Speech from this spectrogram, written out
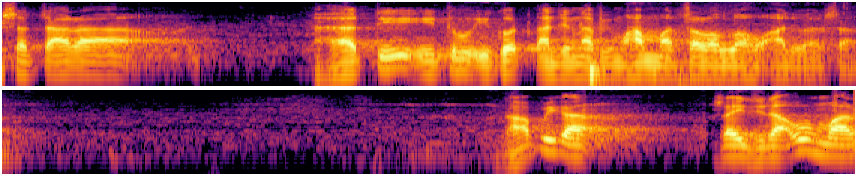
secara hati itu ikut Kanjeng Nabi Muhammad sallallahu alaihi wasallam. Tapi kan Sayyidina Umar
